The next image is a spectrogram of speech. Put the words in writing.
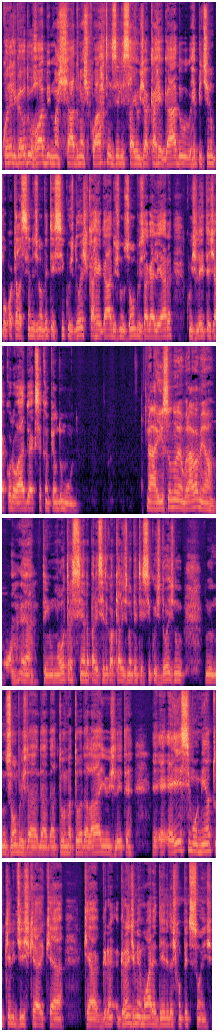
quando ele ganhou do Rob Machado nas quartas, ele saiu já carregado, repetindo um pouco aquela cena de 95, os dois carregados nos ombros da galera, com o Slater já coroado ex-campeão do mundo. Ah, isso eu não lembrava mesmo. É, é, tem uma outra cena parecida com aquela de 95, os dois no, no, nos ombros da, da, da, turma toda lá, e o Slater. É, é, é esse momento que ele diz que é, que é que é a gr grande memória dele das competições.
